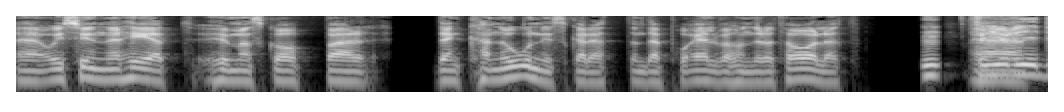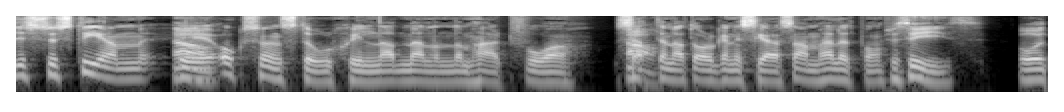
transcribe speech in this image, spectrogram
eh, och i synnerhet hur man skapar den kanoniska rätten där på 1100-talet. Mm. För Eh, juridiskt system ja. är också en stor skillnad mellan de här två sätten att organisera samhället på. Precis. Och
